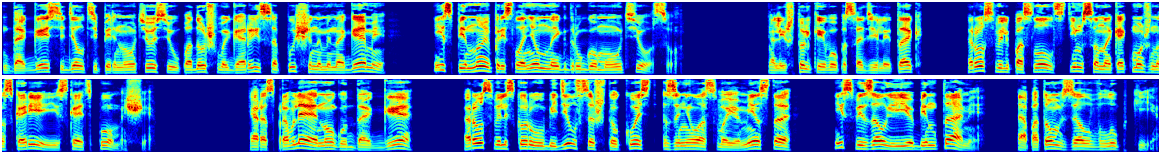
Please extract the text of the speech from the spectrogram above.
Дагге сидел теперь на утесе у подошвы горы с опущенными ногами и спиной прислоненной к другому утесу. Лишь только его посадили так, Росвель послал Стимсона как можно скорее искать помощи. Расправляя ногу Дагге, Росвель скоро убедился, что кость заняла свое место и связал ее бинтами, а потом взял в лупки.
